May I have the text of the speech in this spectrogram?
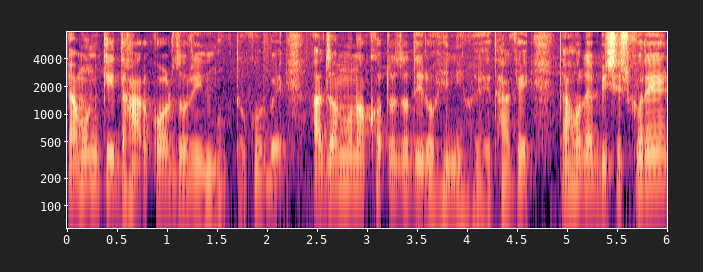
এমনকি ধার ঋণ মুক্ত করবে। আর জন্ম নক্ষত্র যদি রোহিণী হয়ে থাকে, তাহলে বিশেষ করে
